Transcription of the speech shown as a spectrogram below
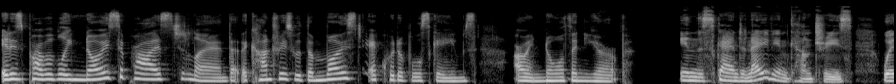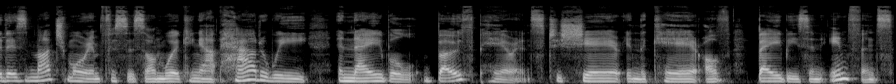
It is probably no surprise to learn that the countries with the most equitable schemes are in Northern Europe in the Scandinavian countries, where there's much more emphasis on working out how do we enable both parents to share in the care of babies and infants,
